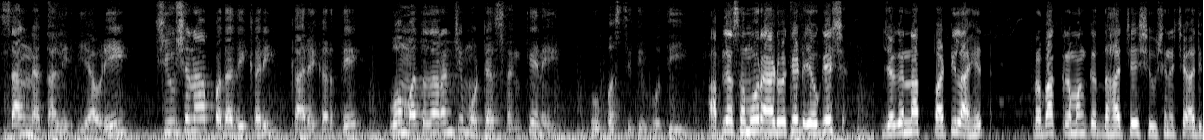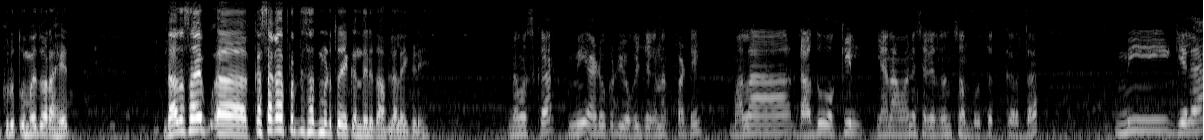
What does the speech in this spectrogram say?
सांगण्यात आले. यावेळी शिवसेना पदाधिकारी कार्यकर्ते व मतदारांची मोठ्या संख्येने उपस्थिती होती. आपल्यासमोर ॲडव्होकेट योगेश जगन्नाथ पाटील आहेत. प्रभाग क्रमांक दहाचे शिवसेनेचे अधिकृत उमेदवार आहेत. दादासाहेब अ, कसा काय प्रतिसाद मिळतो एकंदरीत आपल्याला इकडे? नमस्कार मी ॲडव्होकेट योगेश जगन्नाथ पाटील. मला दादू वकील या नावाने सगळेजण संबोधित करतात. मी गेल्या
